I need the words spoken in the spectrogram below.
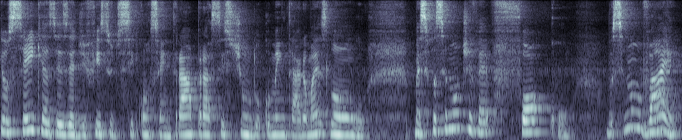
Eu sei que às vezes é difícil de se concentrar para assistir um documentário mais longo, mas se você não tiver foco, você não vai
